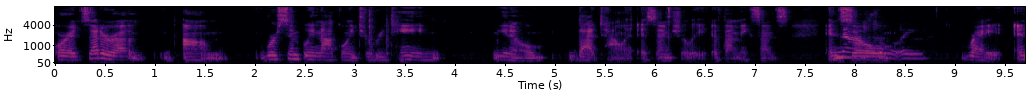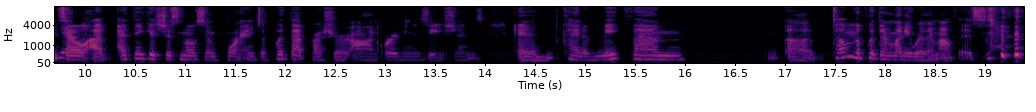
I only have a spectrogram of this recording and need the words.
or et cetera, um, we're simply not going to retain, you know, that talent essentially, if that makes sense. And no, so, absolutely. right. And Yeah. so I, I think it's just most important to put that pressure on organizations and kind of make them, uh, tell them to put their money where their mouth is.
